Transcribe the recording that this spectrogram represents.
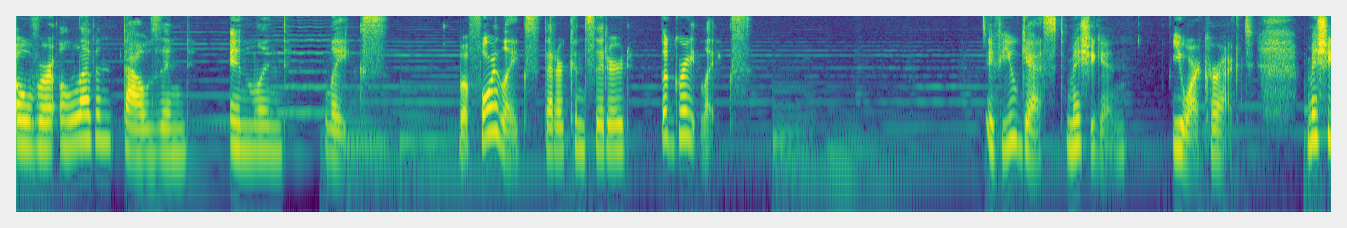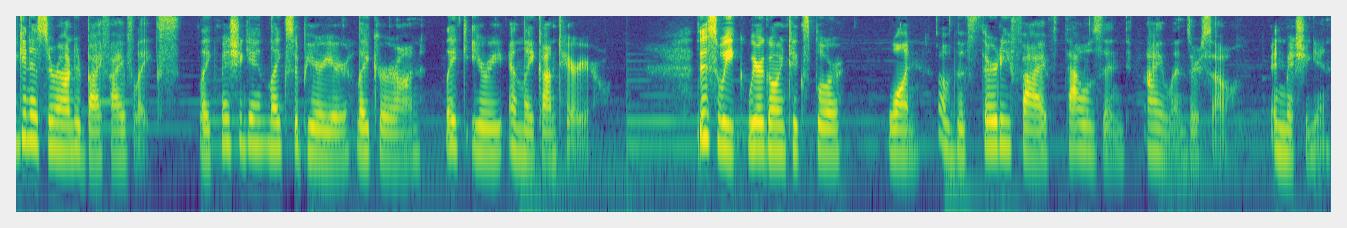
over 11,000 inland lakes, but four lakes that are considered the Great Lakes. If you guessed Michigan, you are correct. Michigan is surrounded by five lakes Lake Michigan, Lake Superior, Lake Huron, Lake Erie, and Lake Ontario. This week, we are going to explore one of the 35,000 islands or so in Michigan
